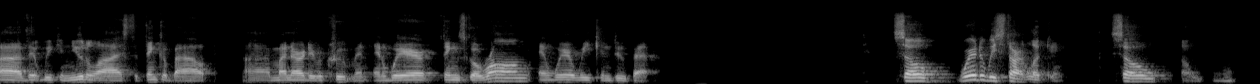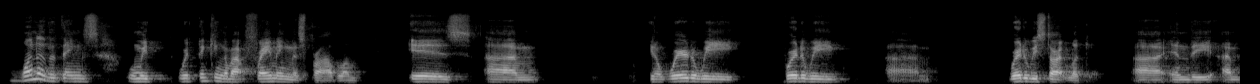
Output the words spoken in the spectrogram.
uh, that we can utilize to think about uh, minority recruitment and where things go wrong and where we can do better. So where do we start looking? So uh, one of the things when we, we're thinking about framing this problem is, um, you know, where do we, where do we, um, where do we start looking? Uh, in the, I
